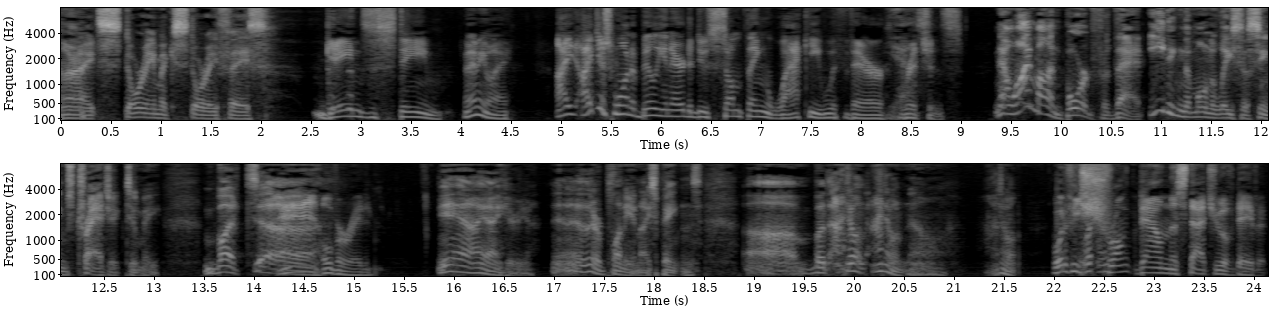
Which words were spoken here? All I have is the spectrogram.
right, story McStory face. Gains steam. Anyway, I, I just want a billionaire to do something wacky with their Yes. riches. Now I'm on board for that. Eating the Mona Lisa seems tragic to me, but uh, Eh, overrated. Yeah, I, I hear you. Yeah, there are plenty of nice paintings, uh, but I don't. I don't know. I don't. What if he shrunk down the statue of David?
